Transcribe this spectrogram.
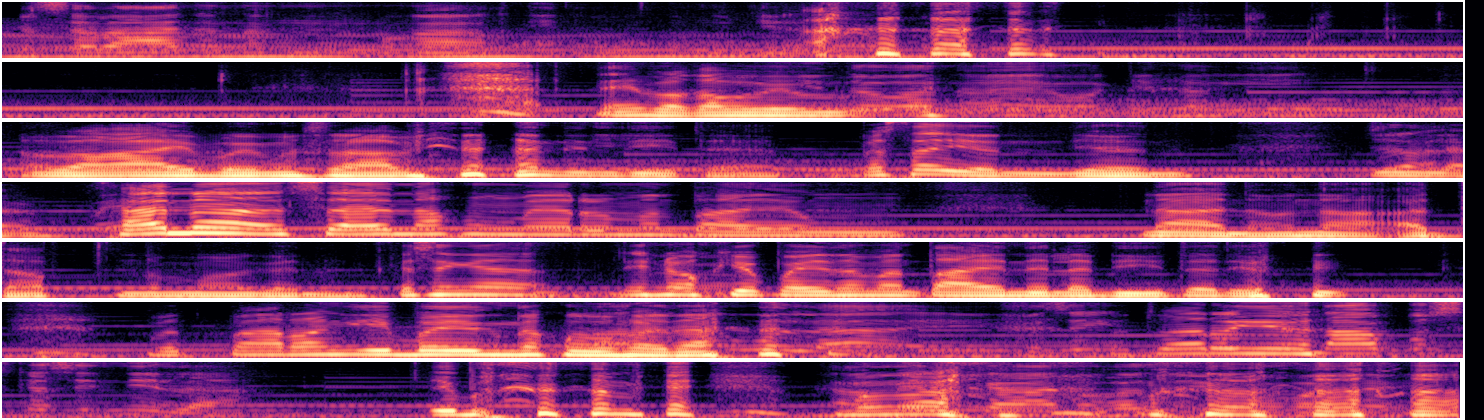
kasalanan- ng mga ninuno niya. ay baka may daw ano eh, wag niyo lang i- baka iba yung masabi natin dito. Basta yun yun. Yun lang. sana sana kung meron man tayong na ano na adapt ng mga ganun. Kasi nga inoccupy naman tayo nila dito di ba? Ba't parang iba yung nakuha na? Wala eh. Kasi Ba't parang yun- tapos kasi nila, iba may, mga Amerikano kasi yung mamana eh.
